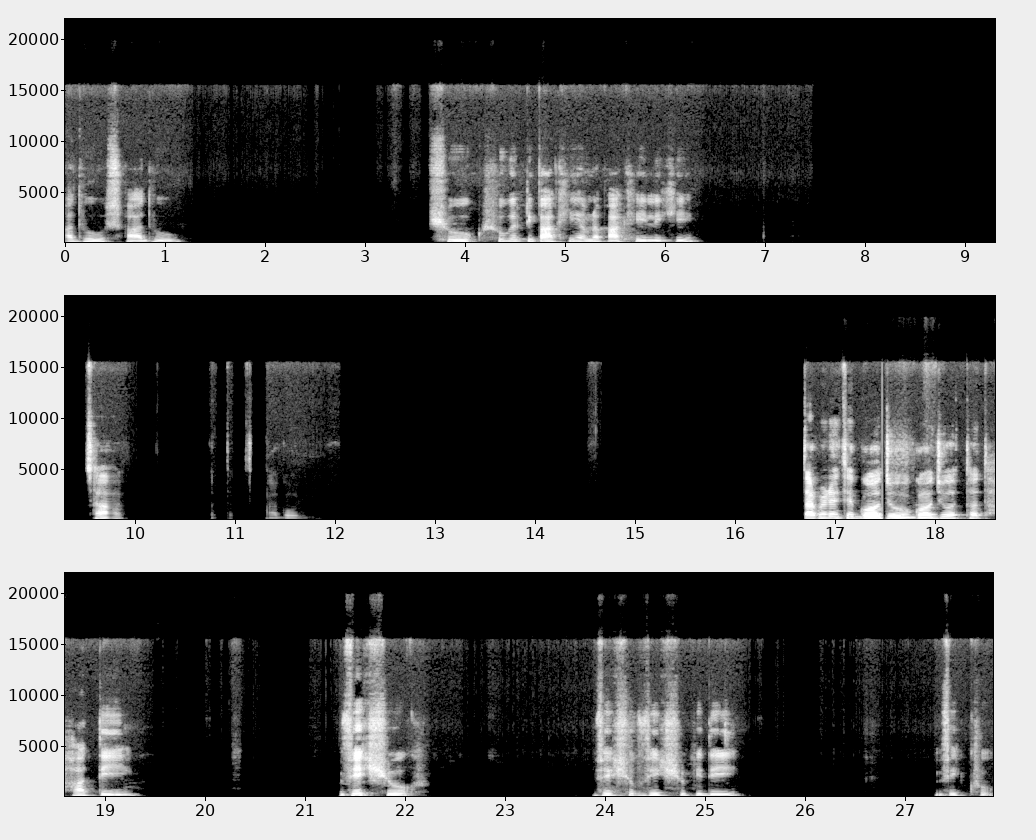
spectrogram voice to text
সাধু সাধু। সুখ সুখ একটি পাখি, আমরা পাখি লিখি। ছাগ ছাগল। তারপরে রয়েছে গজ গজ অর্থাৎ হাতি। ভিক্ষুক ভিক্ষুক ভিক্ষুকি দি ভিক্ষুক,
